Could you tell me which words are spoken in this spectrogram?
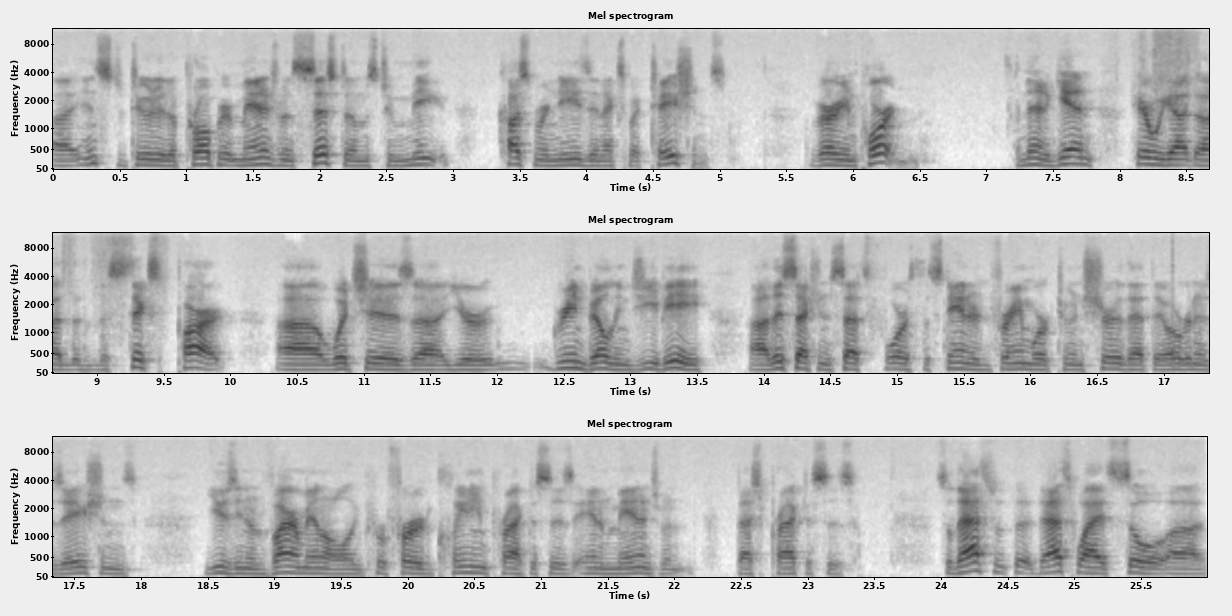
uh, instituted appropriate management systems to meet customer needs and expectations. Very important. And then again, here we got uh, the, the, sixth part, uh, which is uh, your green building GB. Uh, this section sets forth the standard framework to ensure that the organization's using environmentally preferred cleaning practices and management best practices. So that's the, that's why it's so uh,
